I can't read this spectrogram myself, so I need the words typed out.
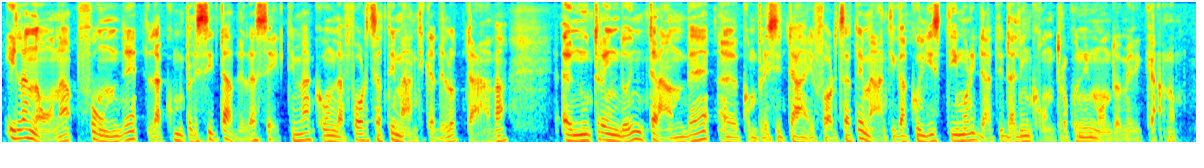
e la nona fonde la complessità della settima con la forza tematica dell'ottava, eh, nutrendo entrambe, eh, complessità e forza tematica, con gli stimoli dati dall'incontro con il mondo americano.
